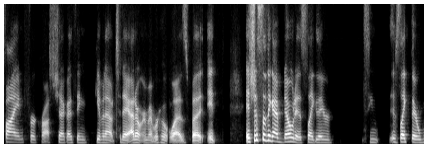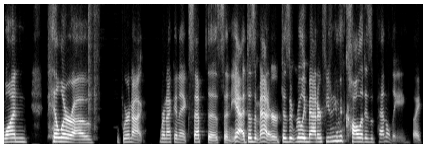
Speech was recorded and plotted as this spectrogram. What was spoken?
fine for cross check I think given out today. I don't remember who it was, but it it's just something I've noticed. Like they're seem it's like they're one pillar of we're not we're not going to accept this, and yeah, it doesn't matter. Does it really matter if you don't even call it as a penalty? Like,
